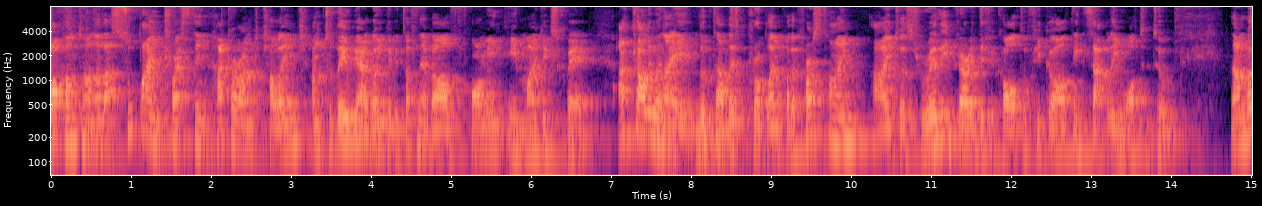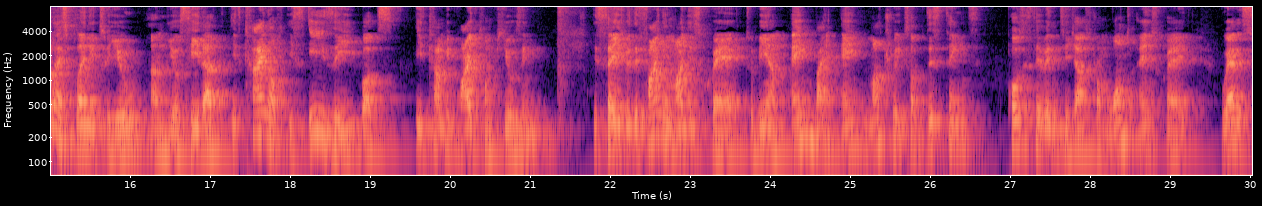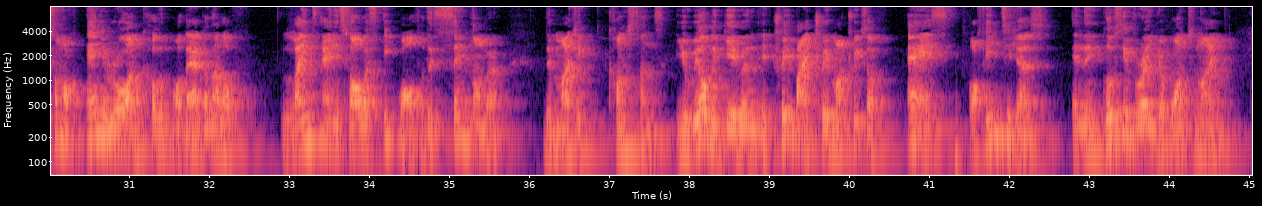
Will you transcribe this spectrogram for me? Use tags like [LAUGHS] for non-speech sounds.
Welcome to another super interesting HackerRank challenge and today we are going to be talking about forming a magic square. Actually when I looked at this problem for the first time it was really very difficult to figure out exactly what to do. Now I'm going to explain it to you and you'll see that it kind of is easy but it can be quite confusing. It says we define a magic square to be an n by n matrix of distinct positive integers from 1 to n squared where the sum of any row and column or diagonal of length n is always equal to the same number, the magic constant, you will be given a 3 by 3 matrix of S of integers in the inclusive range of 1 to 9.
